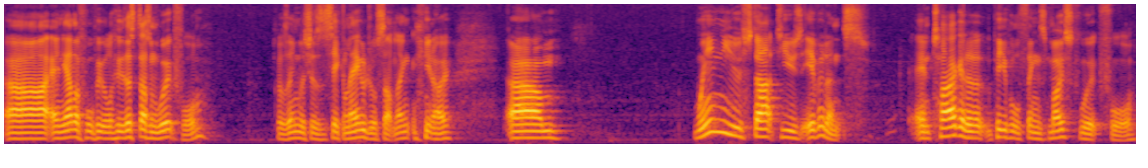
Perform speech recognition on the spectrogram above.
Uh, and the other four people who this doesn't work for, because English is a second language or something, you know. Um, when you start to use evidence and target it at the people things most work for,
